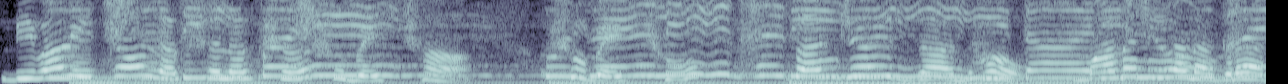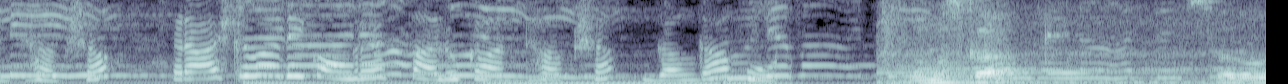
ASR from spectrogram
दिवाळीच्या लक्ष लक्ष शुभेच्छा. संजय जाधव माननीय नगराध्यक्ष राष्ट्रवादी काँग्रेस तालुका अध्यक्ष गंगापूर. नमस्कार. सर्व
